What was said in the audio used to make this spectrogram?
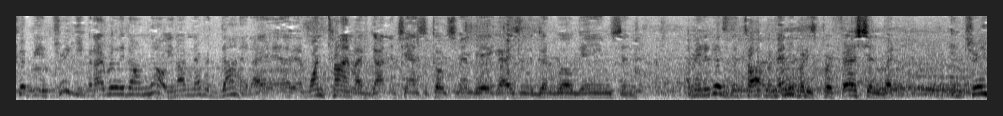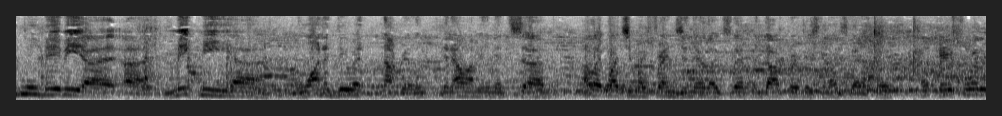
Could be intriguing, but I really don't know. You know, I've never done it. I, I, at one time, I've gotten a chance to coach some NBA guys in the Goodwill games, and I mean, it is the top of anybody's profession. But intrigue me, maybe uh, uh, make me uh, want to do it. Not really. You know, I mean, it's. Uh, I like watching my friends in there, like Flip and Doc Rivers and those guys. Do. Okay, for the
